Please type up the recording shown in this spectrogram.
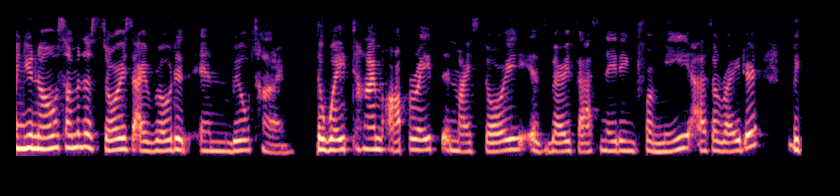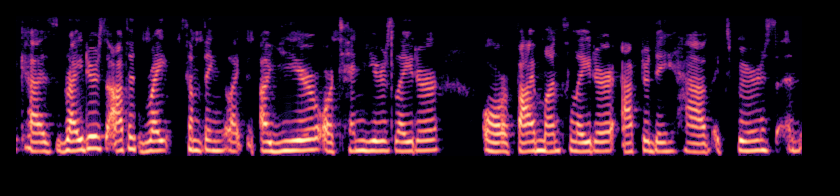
And you know, some of the stories I wrote it in real time. The way time operates in my story is very fascinating for me as a writer because writers often write something like a year or 10 years later or five months later after they have experienced an,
